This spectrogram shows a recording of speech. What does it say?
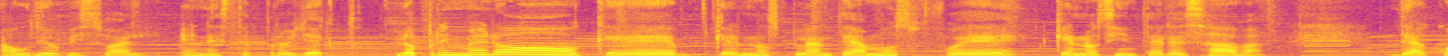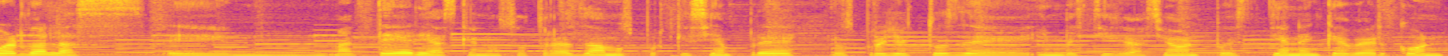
audiovisual en este proyecto. Lo primero que, que nos planteamos fue que nos interesaba, de acuerdo a las Em, materias que nosotras damos, porque siempre los proyectos de investigación pues tienen que ver con,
